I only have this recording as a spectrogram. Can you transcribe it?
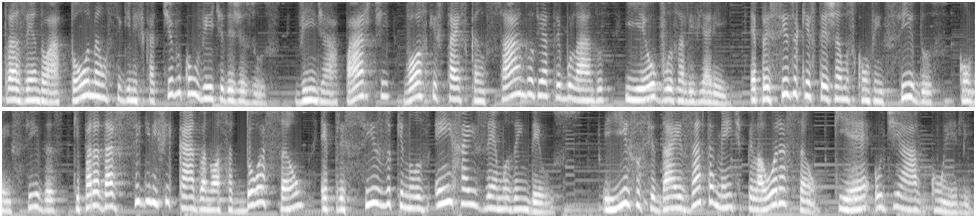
trazendo à tona um significativo convite de Jesus. Vinde à parte, vós que estáis cansados e atribulados, e eu vos aliviarei. É preciso que estejamos convencidos, convencidas, que para dar significado à nossa doação é preciso que nos enraizemos em Deus. E isso se dá exatamente pela oração, que é o diálogo com Ele.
